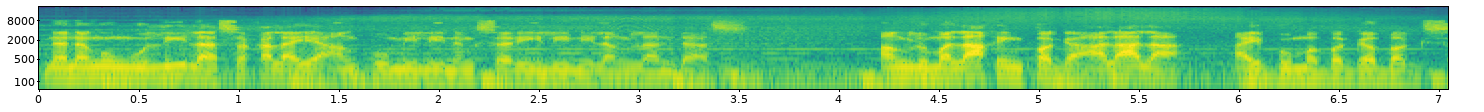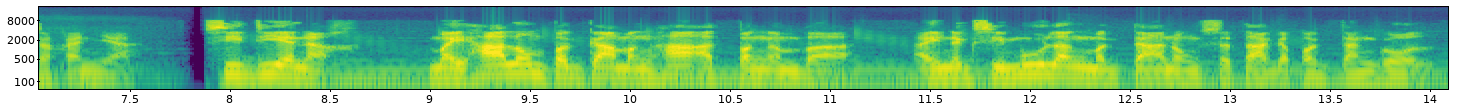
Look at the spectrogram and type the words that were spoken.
na nangungulila sa kalayaang pumili ng sarili nilang landas. Ang lumalaking pag-aalala ay bumabagabag sa kanya. Si Dienach, may halong pagkamangha at pangamba, ay nagsimulang magtanong sa tagapagtanggol.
